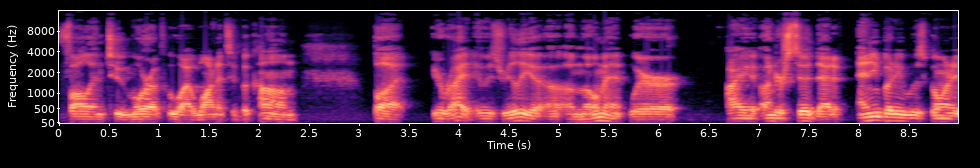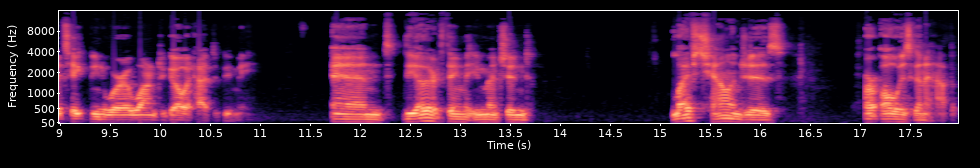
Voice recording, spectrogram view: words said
fall into more of who I wanted to become. But you're right. It was really a, a moment where I understood that if anybody was going to take me to where I wanted to go, it had to be me. And the other thing that you mentioned, life's challenges are always going to happen.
